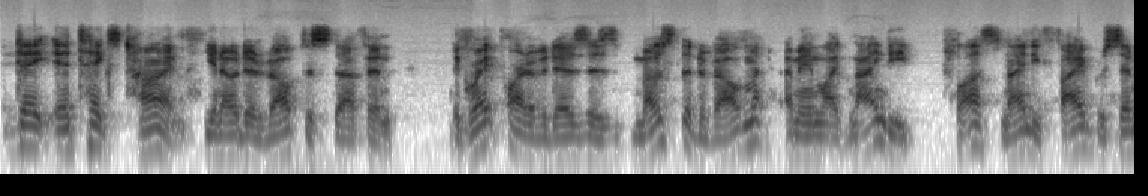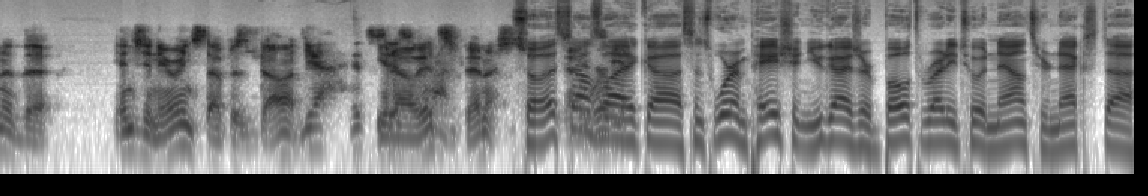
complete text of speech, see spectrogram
it, it takes time, you know, to develop this stuff. And the great part of it is, is most of the development. I mean, like ninety plus, ninety five percent of the engineering stuff is done. yeah. It's you know, done. it's finished. So it sounds we're- like uh, since we're impatient, you guys are both ready to announce your next uh,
